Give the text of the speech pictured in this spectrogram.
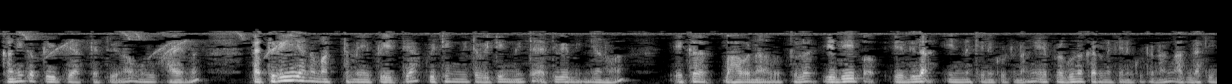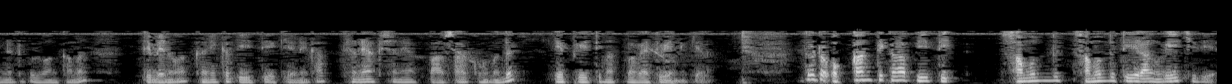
කණික ප්‍රීතියක් ඇති වෙනවා මුළු කයම පැතිරී යන මට්ටමේ ප්‍රීතියක් විටින් විට විටින් විට ඇති වෙමින් යනවා ඒක භාවනාව තුළ යෙදී යෙදිලා ඉන්න කෙනෙකුට නම් ඒ ප්‍රගුණ කරන කෙනෙකුට නම් අත්දකින්නට පුළුවන්කම තිබෙනවා කණික ප්‍රීතිය කියන එකක් ක්ෂණයක් ක්ෂණයක් පාසා කොහොමද ඒ ප්‍රීතිමත් බව ඇති වෙන්නේ කියලා. එතකොට ඔක්කාන්තිකා පීති සමුද්ද සමුද්ද තීරං වේචිරිය.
